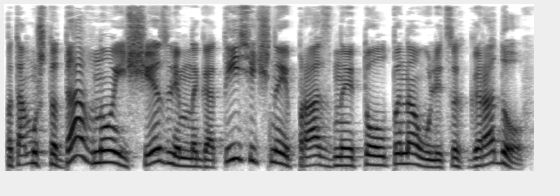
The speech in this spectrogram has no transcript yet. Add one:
Потому что давно исчезли многотысячные праздные толпы на улицах городов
